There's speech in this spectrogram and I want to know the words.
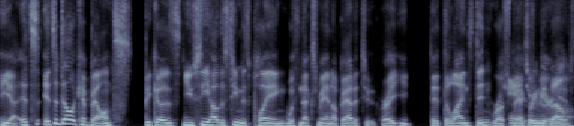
Yeah, it's it's a delicate balance because you see how this team is playing with next man up attitude, right? You that the Lions didn't rush back the.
